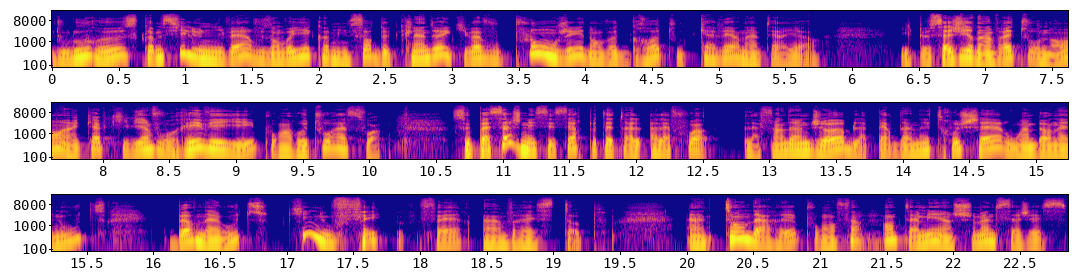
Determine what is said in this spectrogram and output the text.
douloureuse, comme si l'univers vous envoyait comme une sorte de clin d'œil qui va vous plonger dans votre grotte ou caverne intérieure. Il peut s'agir d'un vrai tournant, un cap qui vient vous réveiller pour un retour à soi. Ce passage nécessaire peut être à la fois la fin d'un job, la perte d'un être cher ou un burn-out, burn-out qui nous fait faire un vrai stop un temps d'arrêt pour enfin entamer un chemin de sagesse.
